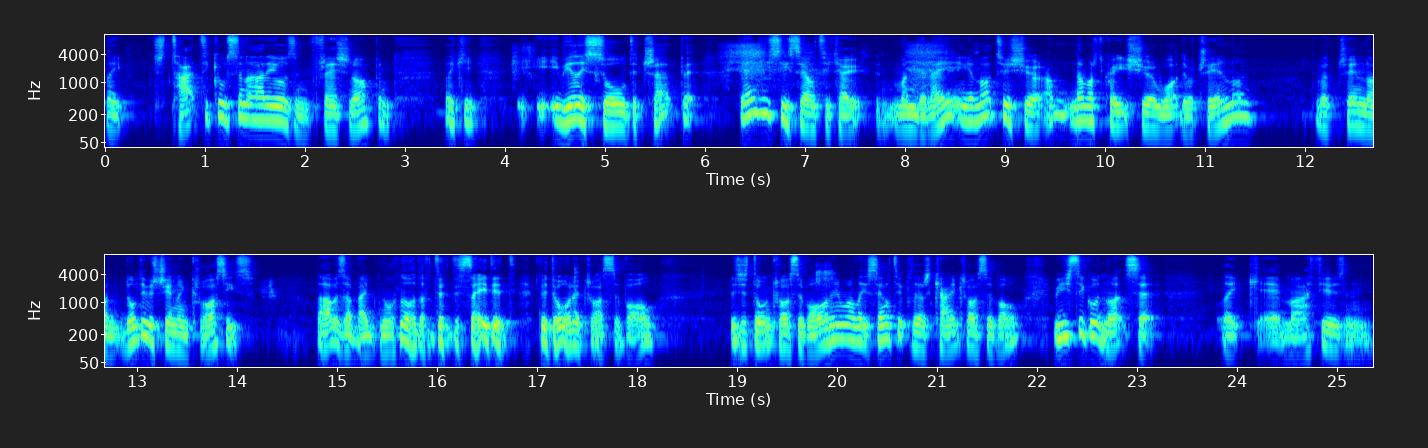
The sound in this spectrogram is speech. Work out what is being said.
like tactical scenarios and freshen up, and like he he really sold the trip. But then you see Celtic out Monday night, and you're not too sure. I'm never quite sure what they were training on. They were training on. Nobody was training on crosses. That was a big no-no. They've decided they don't want to cross the ball. They just don't cross the ball anymore. Like Celtic players can't cross the ball. We used to go nuts at like uh, Matthews and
